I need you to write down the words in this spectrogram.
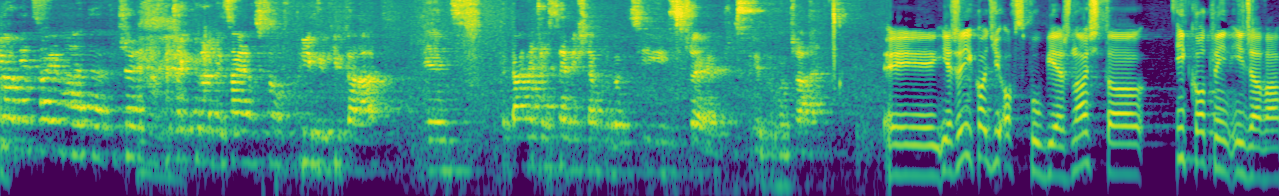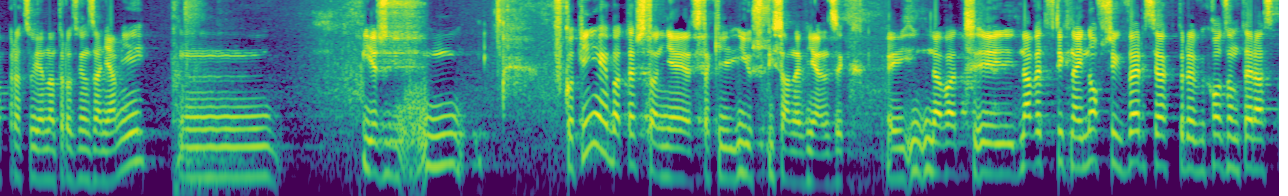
nie obiecają, ale te feature zazwyczaj, które obiecają, są w preview kilka lat, więc pytanie, czy chcemy mieć na produkcji z czego przez tryb wyłączane. y, jeżeli chodzi o współbieżność, to i Kotlin i Java pracuje nad rozwiązaniami. Mm, Jeżeli, Kotlinie chyba też to nie jest takie już wpisane w język. Nawet, y, nawet w tych najnowszych wersjach, które wychodzą teraz,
